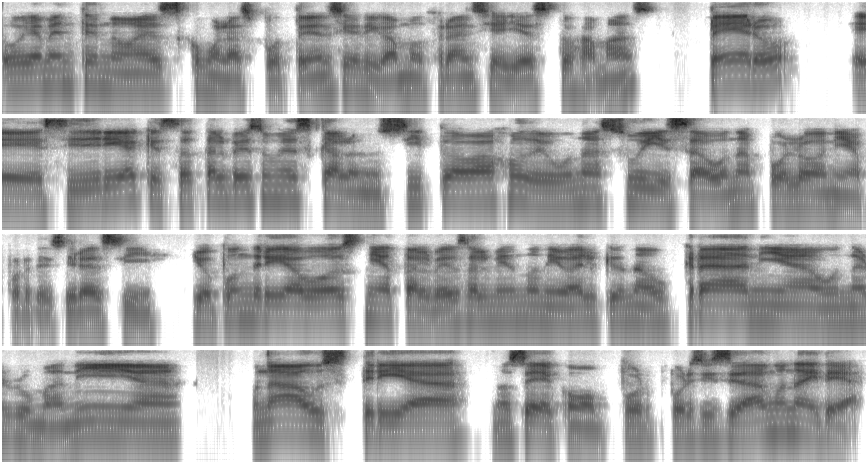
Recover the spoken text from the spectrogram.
obviamente no es como las potencias, digamos Francia y esto jamás, pero eh, sí diría que está tal vez un escaloncito abajo de una Suiza, una Polonia, por decir así. Yo pondría Bosnia tal vez al mismo nivel que una Ucrania, una Rumanía, una Austria, no sé, como por, por si se dan una idea.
